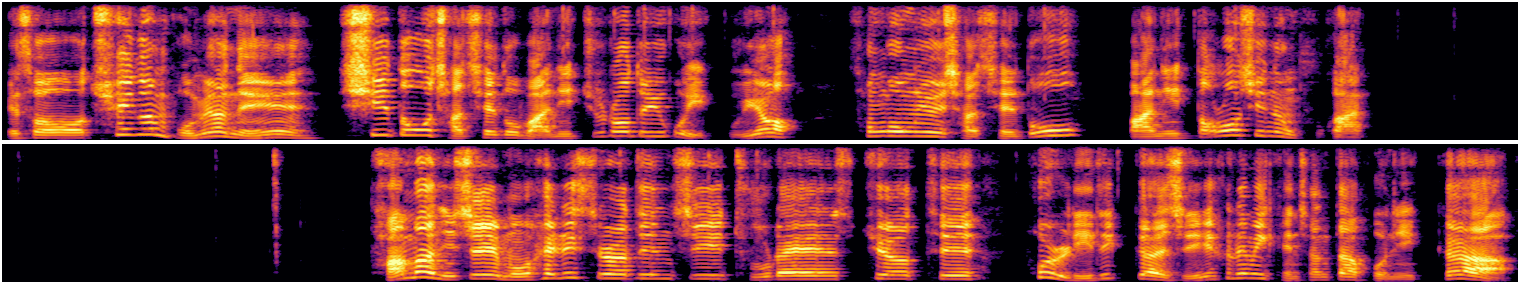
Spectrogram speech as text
그래서 최근 보면은 시도 자체도 많이 줄어들고 있고요. 성공률 자체도 많이 떨어지는 구간. 다만 이제 뭐 해리스라든지 두렌, 스튜어트, 폴 리드까지 흐름이 괜찮다 보니까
